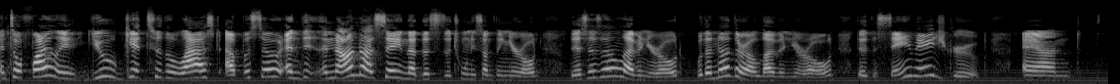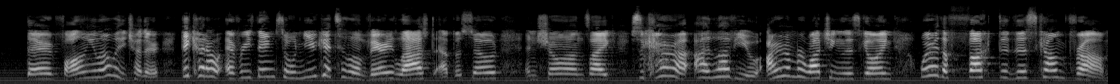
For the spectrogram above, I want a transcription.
until finally you get to the last episode and th- and I'm not saying that this is a 20 something year old this is an 11 year old with another 11 year old they're the same age group and they're falling in love with each other. They cut out everything, so when you get to the very last episode and Syaoran's like, Sakura, I love you. I remember watching this going, where the fuck did this come from?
